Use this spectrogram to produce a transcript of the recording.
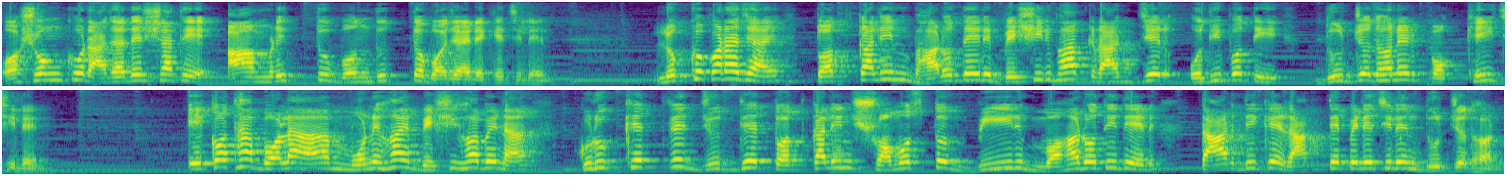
অসংখ্য রাজাদের সাথে আমৃত্যু বন্ধুত্ব বজায় রেখেছিলেন। লক্ষ্য করা যায়, তৎকালীন ভারতের বেশিরভাগ রাজ্যের অধিপতি দুর্যোধনের পক্ষেই ছিলেন। একথা বলা মনে হয় বেশি হবে না, কুরুক্ষেত্রের যুদ্ধে তৎকালীন সমস্ত বীর মহারথীদের তার দিকে রাখতে পেরেছিলেন দুর্যোধন।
